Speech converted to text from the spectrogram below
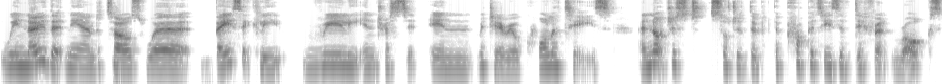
We know that Neanderthals were basically really interested in material qualities and not just sort of the, the properties of different rocks,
